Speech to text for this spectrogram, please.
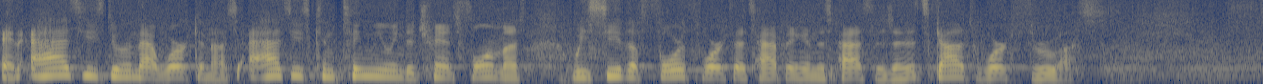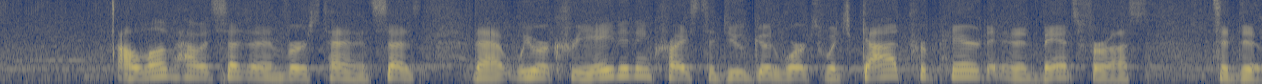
And as he's doing that work in us, as he's continuing to transform us, we see the fourth work that's happening in this passage, and it's God's work through us. I love how it says it in verse 10. It says that we were created in Christ to do good works, which God prepared in advance for us to do.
